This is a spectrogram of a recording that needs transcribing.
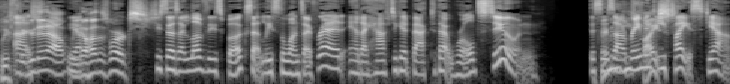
we Uh, figured it out. We yep. know how this works. She says, I love these books, at least the ones I've read, and I have to get back to that world soon. This is uh, Raymond E. Raymond E. Feist. Feist. Yeah.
